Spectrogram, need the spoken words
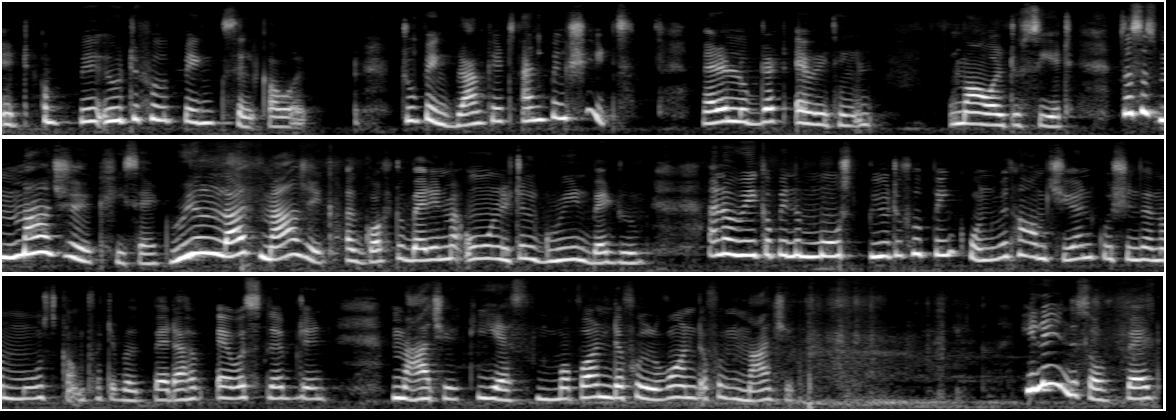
it a beautiful pink silk cover, two pink blankets, and pink sheets. Meddle looked at everything and marveled to see it. This is magic, he said. Real life magic. I got to bed in my own little green bedroom, and I wake up in the most beautiful pink one with armchair and cushions and the most comfortable bed I have ever slept in. Magic, yes, wonderful, wonderful magic. He lay in the soft bed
